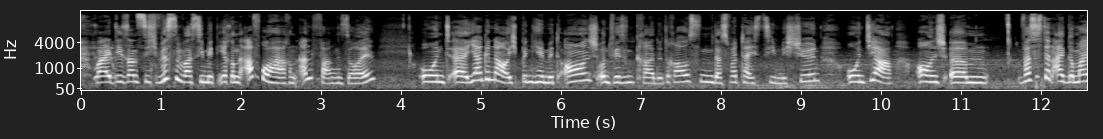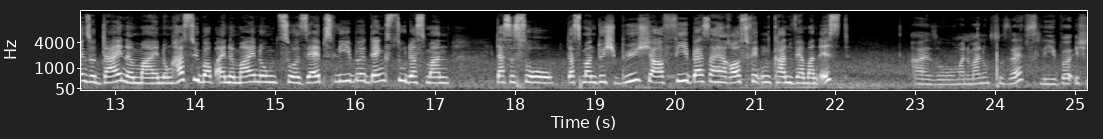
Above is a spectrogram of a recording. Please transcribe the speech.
weil die sonst nicht wissen, was sie mit ihren Afrohaaren anfangen sollen. Und äh, ja, genau, ich bin hier mit Ange und wir sind gerade draußen. Das Wetter ist ziemlich schön. Und ja, Ange, ähm, was ist denn allgemein so deine Meinung? Hast du überhaupt eine Meinung zur Selbstliebe? Denkst du, dass man, dass es so, dass man durch Bücher viel besser herausfinden kann, wer man ist? Also meine Meinung zur Selbstliebe. Ich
